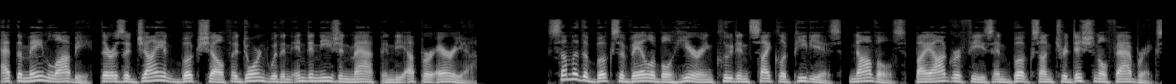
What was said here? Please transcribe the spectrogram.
At the main lobby, there is a giant bookshelf adorned with an Indonesian map in the upper area. Some of the books available here include encyclopedias, novels, biographies, and books on traditional fabrics.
